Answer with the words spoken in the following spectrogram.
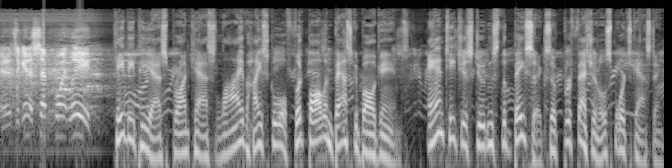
and it's again a seven point lead. KBPS broadcasts live high school football and basketball games and teaches students the basics of professional sportscasting.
